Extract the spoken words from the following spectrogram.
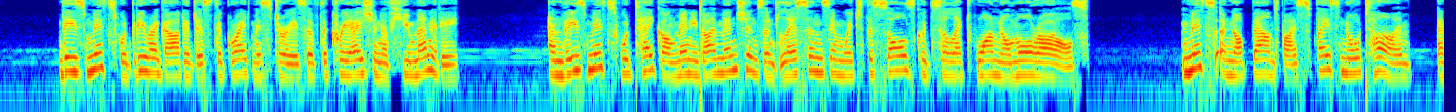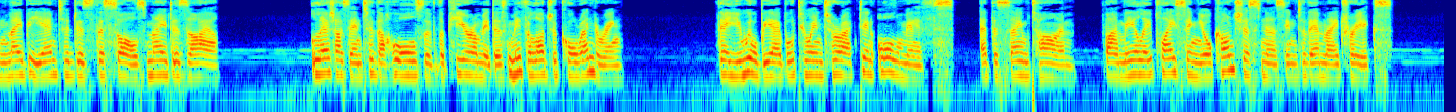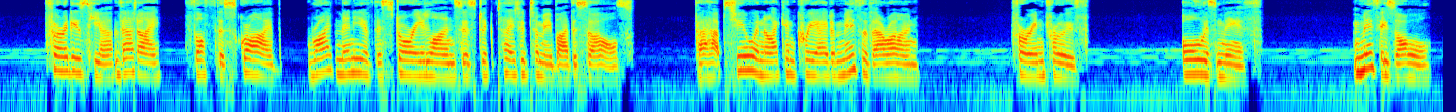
These myths would be regarded as the great mysteries of the creation of humanity. And these myths would take on many dimensions and lessons in which the souls could select one or more roles. Myths are not bound by space nor time, and may be entered as the souls may desire. Let us enter the halls of the pyramid of mythological rendering. There you will be able to interact in all myths, at the same time, by merely placing your consciousness into their matrix. For it is here that I, Thoth the scribe, write many of the storylines as dictated to me by the souls. Perhaps you and I can create a myth of our own. For in truth, all is myth. Myth is all.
